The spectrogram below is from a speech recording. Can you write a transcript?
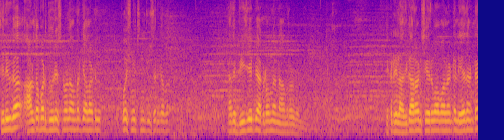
తెలివిగా వాళ్ళతో పాటు దూరేసిన వాళ్ళు అందరికీ అలాంటి పొజిషన్ వచ్చింది చూశారు కదా. అది బీజేపీ అక్కడ ఉందండి ఆంధ్రాలో ఉంది. ఇక్కడ వీళ్ళు అధికారాన్ని చేరువవ్వాలంటే లేదంటే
